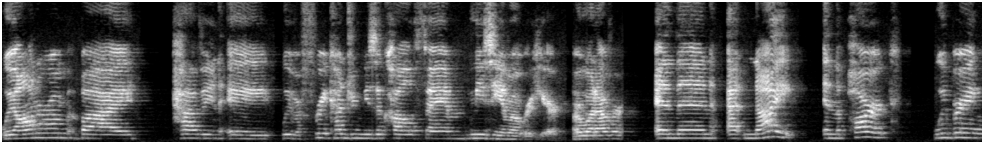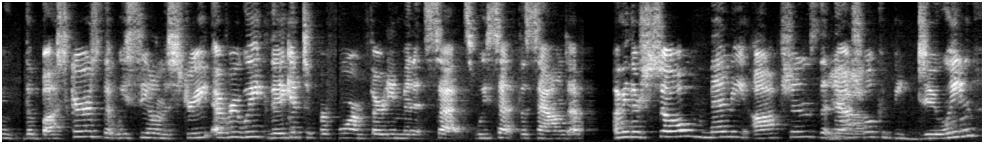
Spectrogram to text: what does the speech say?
We honor them by having a we have a free country music hall of fame museum over here or Mhm. whatever. And then at night in the park, we bring the buskers that we see on the street every week. They get to perform 30 minute sets. We set the sound up. I mean, there's so many options that Yeah. Nashville could be doing,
